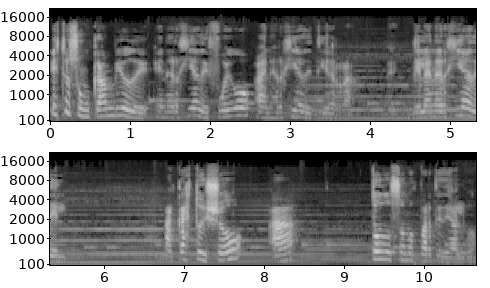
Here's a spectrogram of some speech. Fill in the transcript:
Esto es un cambio de energía de fuego a energía de tierra, de la energía del acá estoy yo a todos somos parte de algo.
